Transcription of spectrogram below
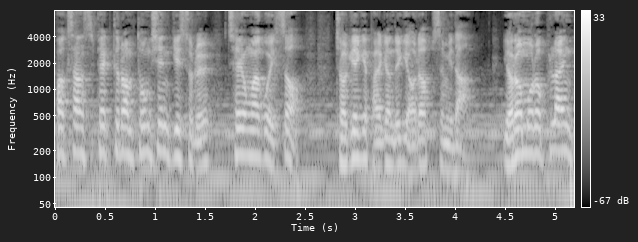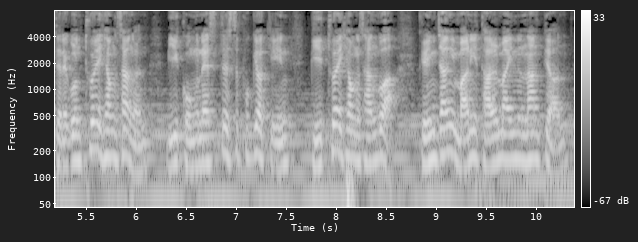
확산 스펙트럼 통신 기술을 채용하고 있어 적에게 발견되기 어렵습니다. 여러모로 Flying Dragon 2의 형상은 미 공군의 스텔스 폭격기인 B2의 형상과 굉장히 많이 닮아 있는 한편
